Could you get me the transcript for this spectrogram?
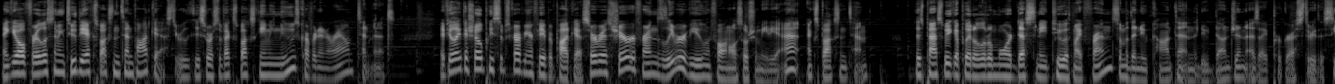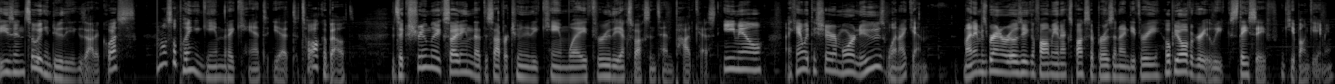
Thank you all for listening to the Xbox in 10 podcast, your weekly source of Xbox gaming news covered in around 10 minutes. If you like the show, please subscribe in your favorite podcast service, share with friends, leave a review, and follow on all social media at Xbox in 10. This past week, I played a little more Destiny 2 with my friends, some of the new content in the new dungeon as I progress through the season so we can do the exotic quests. I'm also playing a game that I can't yet to talk about. It's extremely exciting that this opportunity came way through the Xbox in 10 podcast email. I can't wait to share more news when I can. My name is Brandon Rosa. You can follow me on Xbox at Brosa93. Hope you all have a great week. Stay safe and keep on gaming.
